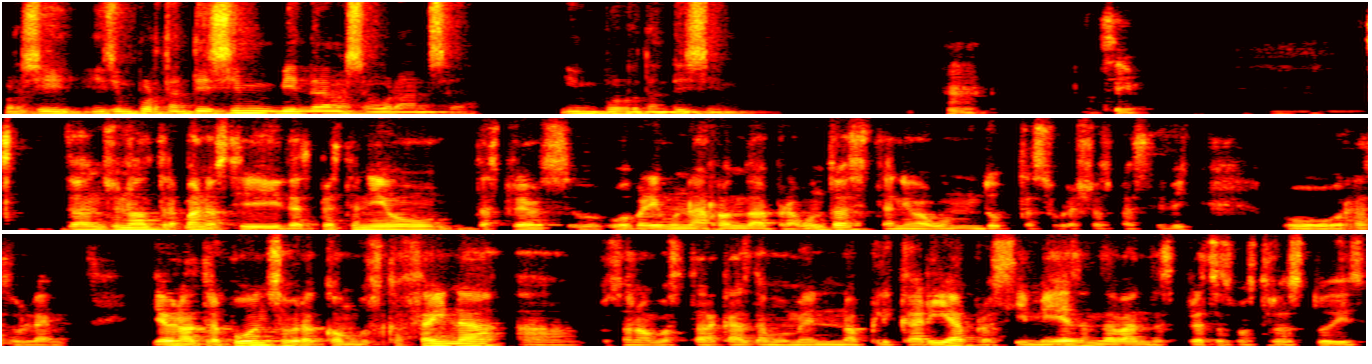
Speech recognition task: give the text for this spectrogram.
Però sí, és importantíssim vindre amb assegurança. Importantíssim. Mm, sí. Doncs un altre... bueno, si després teniu... Després obrim una ronda de preguntes. Si teniu algun dubte sobre això específic, ho resolem. Hi ha un altre punt sobre com buscar feina. Uh, doncs en el vostre cas, de moment, no aplicaria, però si més endavant, després dels vostres estudis,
